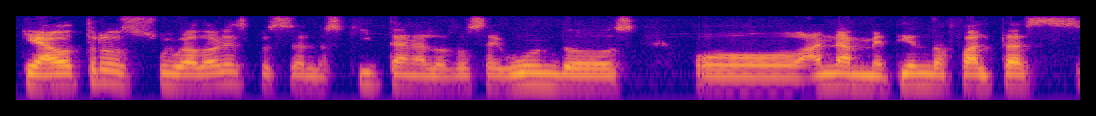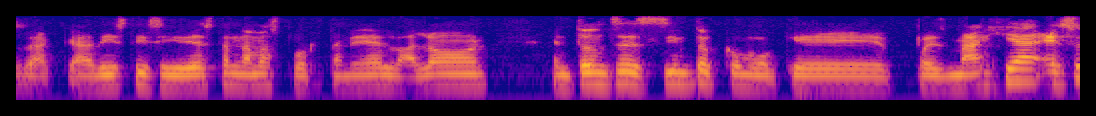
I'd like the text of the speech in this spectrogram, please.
que a otros jugadores pues se los quitan a los dos segundos o andan metiendo faltas a, a y siniestra nada más por tener el balón. Entonces siento como que pues magia, eso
